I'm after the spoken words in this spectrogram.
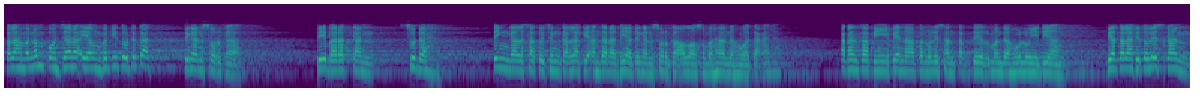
telah menempuh jarak yang begitu dekat dengan surga diibaratkan sudah tinggal satu jengkal lagi antara dia dengan surga Allah Subhanahu wa taala. Akan tetapi pena penulisan takdir mendahului dia. Dia telah dituliskan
